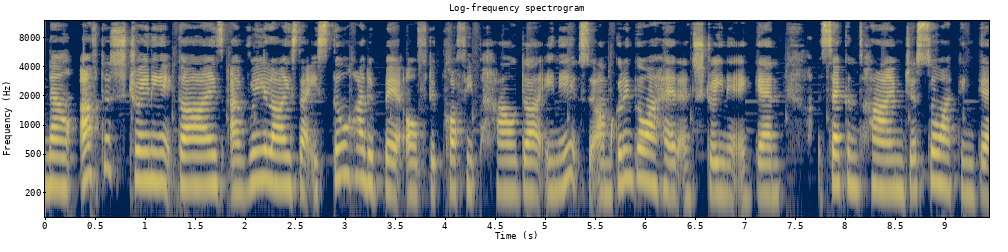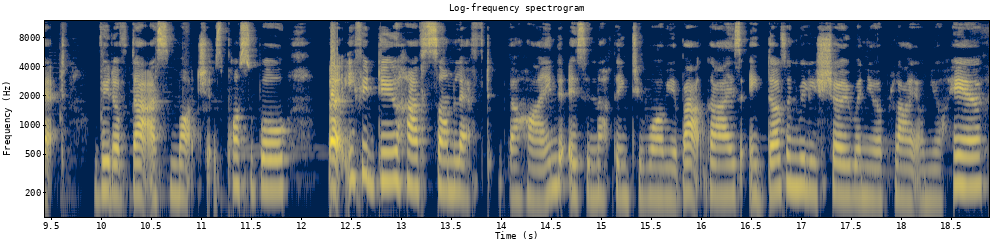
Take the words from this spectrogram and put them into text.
Now after straining it guys, I realized that it still had a bit of the coffee powder in it. So I'm going to go ahead and strain it again a second time just so I can get rid of that as much as possible. But if you do have some left behind, it's nothing to worry about guys. It doesn't really show when you apply on your hair.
